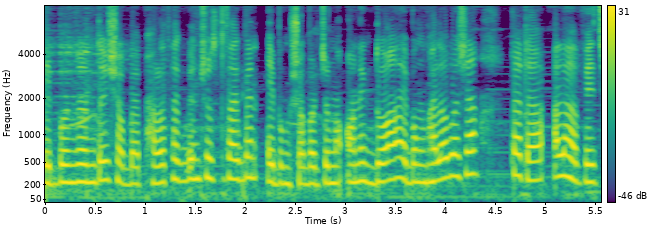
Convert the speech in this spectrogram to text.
এই পর্যন্তই। সবাই ভালো থাকবেন, সুস্থ থাকবেন এবং সবার জন্য অনেক দোয়া এবং ভালোবাসা। টাটা, আল্লাহ হাফিজ।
